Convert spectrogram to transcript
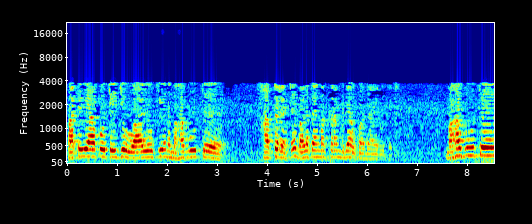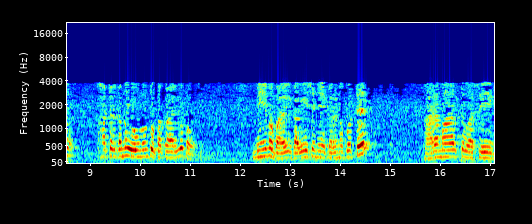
පඨවි ආපෝ තේජෝ වායෝ කියන මහ භූත හතරට බලපෑමක් කරන්න බෑ උපාදාය රූපෙට. මහ භූත හතර තමයි වුණොන්ට උපකාරීව පවතින. මෙහෙම ගවේෂණය කරනකොට පරමාර්ථ වශයෙන්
